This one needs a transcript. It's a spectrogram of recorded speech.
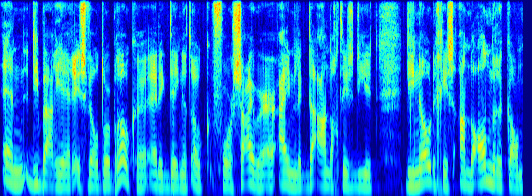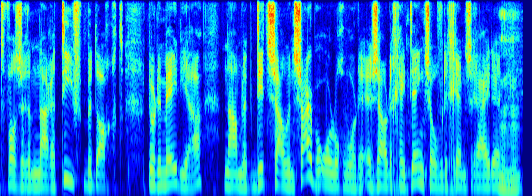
En die barrière is wel doorbroken. En ik denk dat ook voor cyber er eindelijk de aandacht is die, het, die nodig is. Aan de andere kant was er een narratief bedacht door de media. Namelijk, dit zou een cyberoorlog worden. Er zouden geen tanks over de grens rijden. Mm -hmm.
